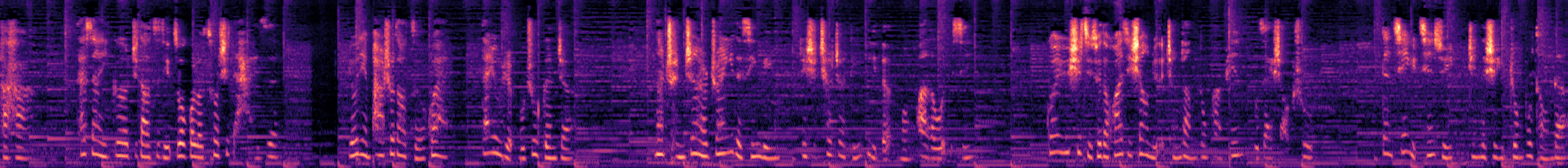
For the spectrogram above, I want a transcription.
哈哈。他像一个知道自己做过了错事的孩子，有点怕受到责怪，但又忍不住跟着。那纯真而专一的心灵，真是彻彻底底的萌化了我的心。关于十几岁的花季少女的成长动画片不在少数，但《千与千寻》真的是与众不同的。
